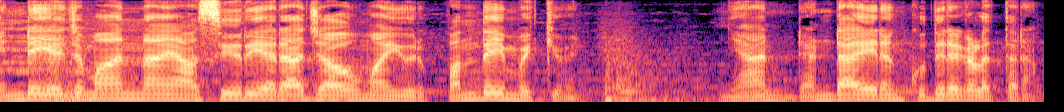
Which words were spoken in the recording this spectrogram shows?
എന്റെ യജമാനായ അസീറിയ രാജാവുമായി ഒരു പന്തയം വയ്ക്കുവിൻ. ഞാൻ രണ്ടായിരം കുതിരകളെ തരാം.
